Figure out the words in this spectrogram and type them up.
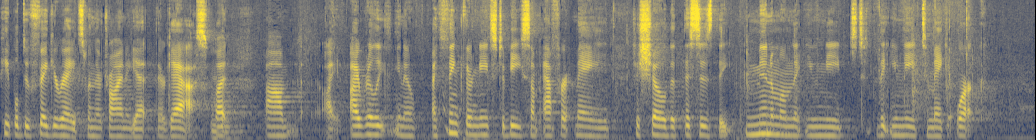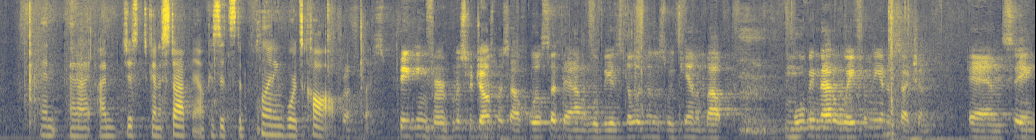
people do figure eights when they're trying to get their gas, but um, I, I really, you know, I think there needs to be some effort made to show that this is the minimum that you need, t- that you need to make it work. And, and I, I'm just going to stop now, because it's the planning board's call. speaking for Mr. Jones, myself, we'll sit down and we'll be as diligent as we can about moving that away from the intersection and seeing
